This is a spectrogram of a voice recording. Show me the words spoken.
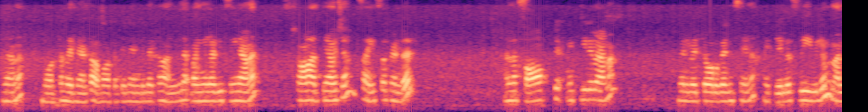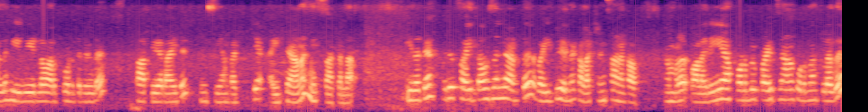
ഇതാണ് ബോട്ടം വരുന്നത് കേട്ടോ. ബോട്ടത്തിന്റെ എങ്കിലൊക്കെ നല്ല ഭംഗിയുള്ള ഡിസൈൻ ആണ്. ഷോൾ അത്യാവശ്യം സൈസ് ഒക്കെ ഉണ്ട്. നല്ല സോഫ്റ്റ് മെറ്റീരിയൽ ആണ്. വെൽവെറ്റ് ഓർഗൻസ് ആണ് മെറ്റീരിയൽ സ്ലീവിലും നല്ല രീതിയിലുള്ള വർക്ക് കൊടുത്തിട്ടുണ്ട്. പാർട്ടി വെയർ ആയിട്ട് യൂസ് ചെയ്യാൻ പറ്റിയ ഐറ്റം ആണ് മിസ്സാക്കണ്ട ഇതൊക്കെ ഒരു ഫൈവ് തൗസൻഡിന്റെ അടുത്ത് റേറ്റ് വരുന്ന കളക്ഷൻസ് ആണ് കേട്ടോ നമ്മൾ വളരെ അഫോർഡബിൾ പ്രൈസിലാണ് കൊടുത്തിട്ടുള്ളത്.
